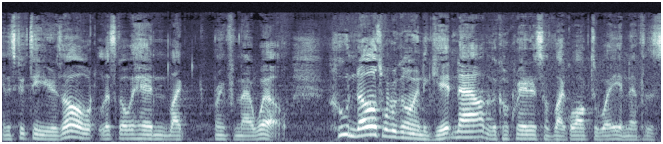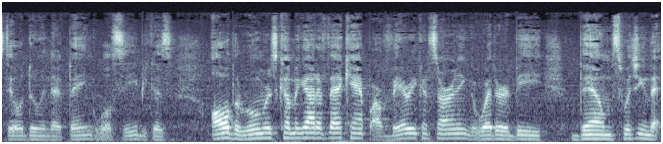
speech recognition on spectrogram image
and it's 15 years old. Let's go ahead and like bring from that well. Who knows what we're going to get now the co-creators have like walked away and Netflix is still doing their thing? We'll see because all the rumors coming out of that camp are very concerning. Whether it be them switching that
